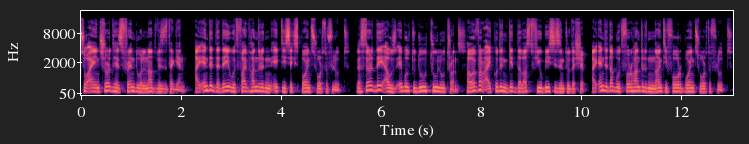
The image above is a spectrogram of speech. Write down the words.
so I ensured his friend will not visit again. I ended the day with 586 points worth of loot. The third day I was able to do 2 loot runs, however I couldn't get the last few pieces into the ship. I ended up with 494 points worth of loot.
